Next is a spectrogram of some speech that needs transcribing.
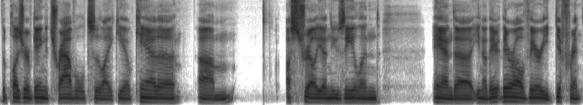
the pleasure of getting to travel to like you know Canada, um, Australia, New Zealand, and uh, you know they they're all very different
